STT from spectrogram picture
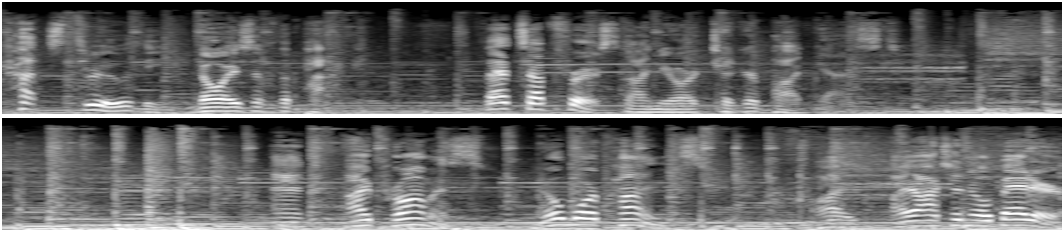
cuts through the noise of the pack. That's up first on your Ticker podcast. And I promise, no more puns. I, I ought to know better.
